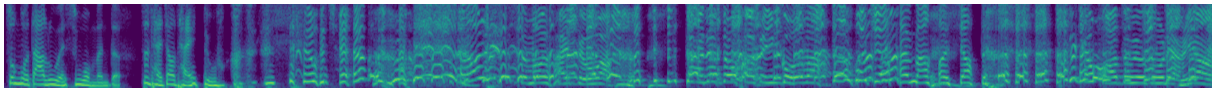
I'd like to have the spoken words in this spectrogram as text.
中国大陆也是我们的，这才叫台独。对，我觉得，然后什么台排图啊？这不就中华民国吗？我觉得还蛮好笑的，这跟华独有什么两样啊？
